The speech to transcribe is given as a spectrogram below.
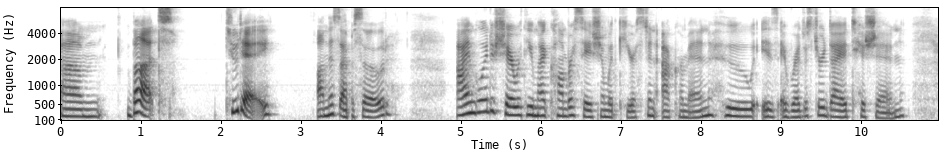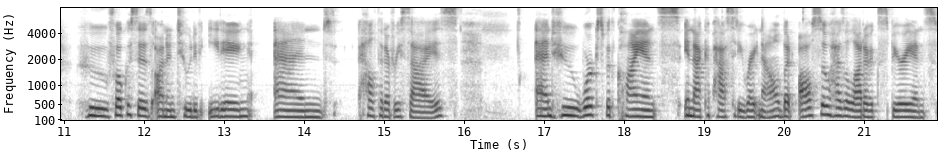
um but today on this episode I'm going to share with you my conversation with Kirsten Ackerman, who is a registered dietitian who focuses on intuitive eating and health at every size and who works with clients in that capacity right now, but also has a lot of experience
